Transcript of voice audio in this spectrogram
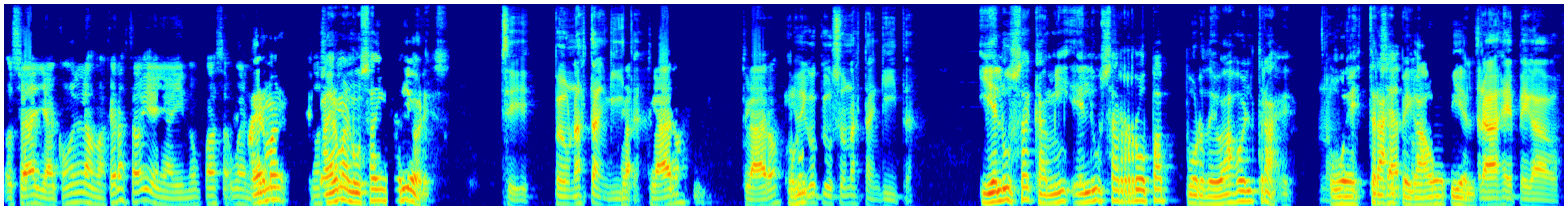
o sea, ya con la máscara está bien, ahí no pasa, bueno, Spider-Man, no sé usa interiores. Sí, pero unas cla- tanguitas. claro, claro. Yo digo que usa unas tanguitas. Y él usa cami él usa ropa por debajo del traje. No, O es traje pegado a piel. traje pegado,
